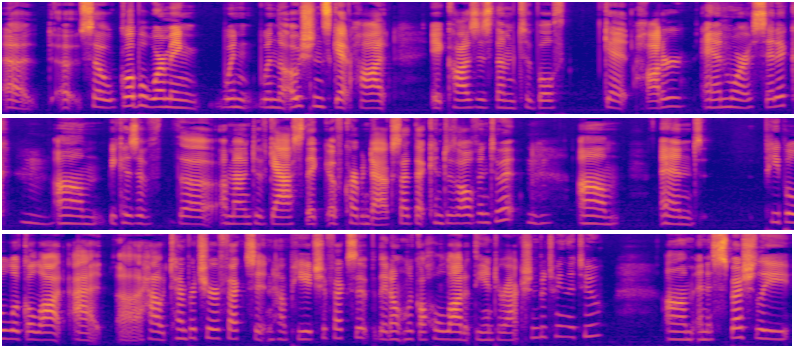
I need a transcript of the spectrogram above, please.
Uh, uh, so global warming, when when the oceans get hot, it causes them to both get hotter and more acidic Hmm. um, because of the amount of gas that of carbon dioxide that can dissolve into it. Mhm. Um, and people look a lot at uh, how temperature affects it and how pH affects it, but they don't look a whole lot at the interaction between the two. Um, and especially,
